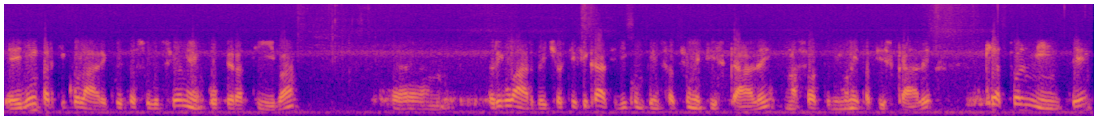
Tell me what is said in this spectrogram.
Ed in particolare questa soluzione operativa ehm, riguarda i certificati di compensazione fiscale, una sorta di moneta fiscale, che attualmente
